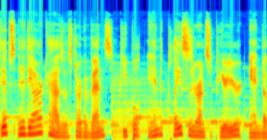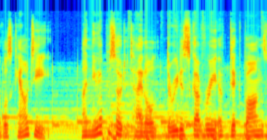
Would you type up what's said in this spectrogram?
dips into the archives of historic events, people, and places around Superior and Douglas County. A new episode titled The Rediscovery of Dick Bong's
